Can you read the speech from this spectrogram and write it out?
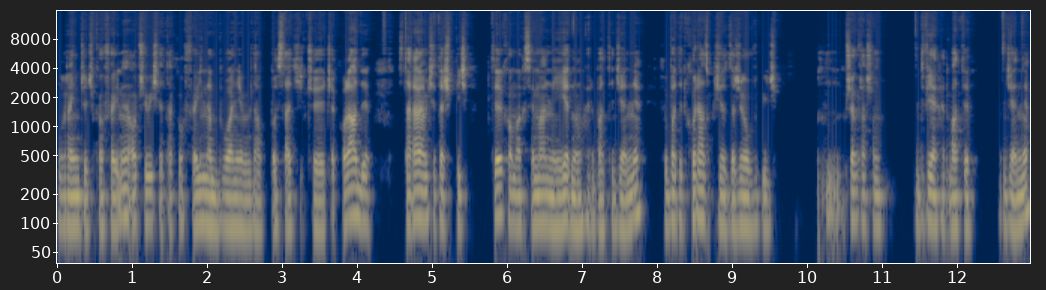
ograniczyć kofeinę. Oczywiście ta kofeina była, nie wiem, w postaci czy czekolady. Starałem się też pić tylko maksymalnie jedną herbatę dziennie. Chyba tylko raz mi się zdarzyło wypić, przepraszam, dwie herbaty dziennie,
